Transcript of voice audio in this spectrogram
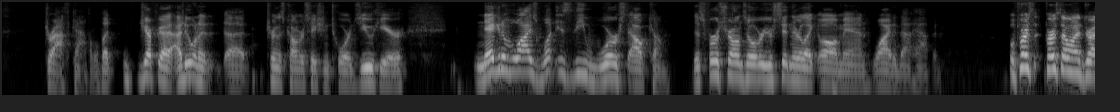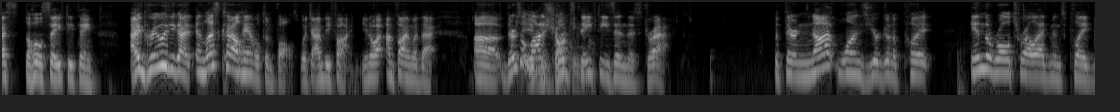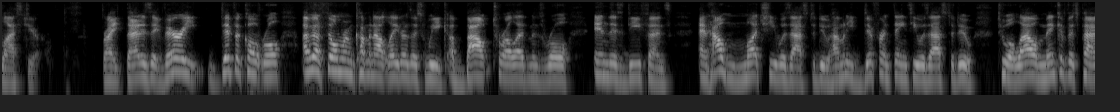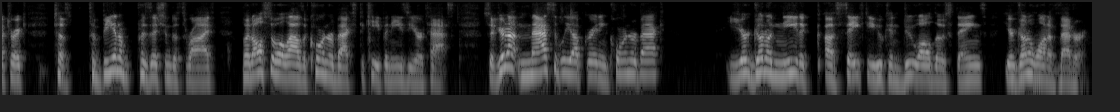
draft capital. But Jeffrey, I, I do want to uh, turn this conversation towards you here. Negative wise, what is the worst outcome? This first round's over. You're sitting there like, oh man, why did that happen? Well, first, first I want to address the whole safety thing. I agree with you guys, unless Kyle Hamilton falls, which I'd be fine. You know what? I'm fine with that. Uh, there's a It'd lot of shocking, good though. safeties in this draft, but they're not ones you're going to put in the role Terrell Edmunds played last year. Right? That is a very difficult role. I've got a film room coming out later this week about Terrell Edmunds' role in this defense and how much he was asked to do, how many different things he was asked to do to allow Minkah Fitzpatrick to, to be in a position to thrive, but also allow the cornerbacks to keep an easier task. So if you're not massively upgrading cornerback, you're going to need a, a safety who can do all those things. You're going to want a veteran,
